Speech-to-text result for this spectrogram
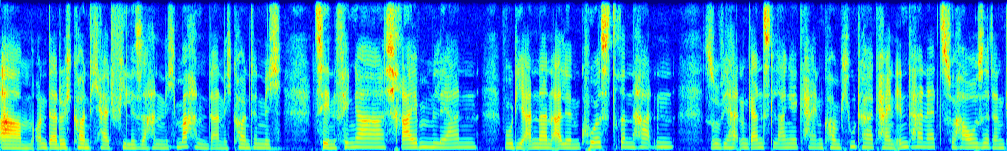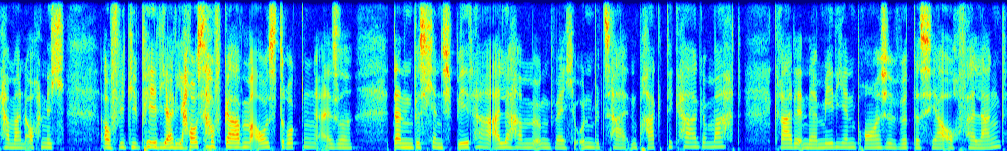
arm und dadurch konnte ich halt viele Sachen nicht machen dann. Ich konnte nicht zehn Finger schreiben lernen, wo die anderen alle einen Kurs drin hatten. So, wir hatten ganz lange keinen Computer, kein Internet zu Hause. Dann kann man auch nicht auf Wikipedia die Hausaufgaben ausdrucken. Also dann ein bisschen später, alle haben irgendwelche unbezahlten Praktika gemacht. Gerade in der Medienbranche wird das ja auch verlangt.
